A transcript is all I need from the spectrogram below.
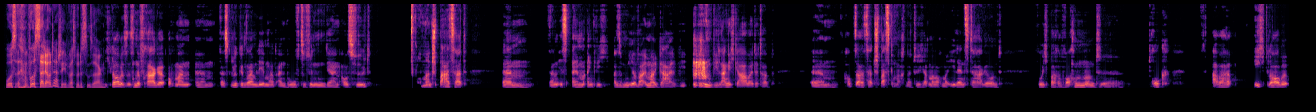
wo ist, wo ist da der Unterschied? Was würdest du sagen? Ich glaube, es ist eine Frage, ob man ähm, das Glück in seinem Leben hat, einen Beruf zu finden, der einen ausfüllt. Ob man Spaß hat, ähm, dann ist einem eigentlich, also mir war immer egal, wie, wie lange ich gearbeitet habe. Ähm, Hauptsache, es hat Spaß gemacht. Natürlich hat man auch mal Elendstage und furchtbare Wochen und äh, Druck. Aber ich glaube,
